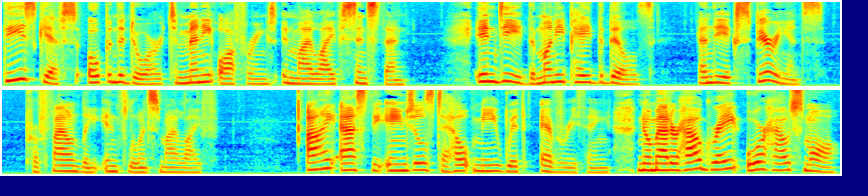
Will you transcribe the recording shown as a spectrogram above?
These gifts opened the door to many offerings in my life since then. Indeed, the money paid the bills, and the experience profoundly influenced my life. I ask the angels to help me with everything, no matter how great or how small.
